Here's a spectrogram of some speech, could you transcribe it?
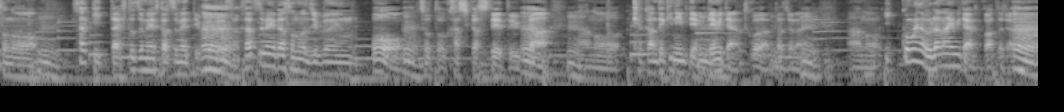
その、うん。さっき言った一つ目二つ目っていうことでさ、うん。二つ目がその自分をうん。ちょっと可視化してというか、うん。うん。あの客観的に見てみてみたいなところだったじゃない、うん。あの1個目の占いみたいなとこあったじゃん、うん。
